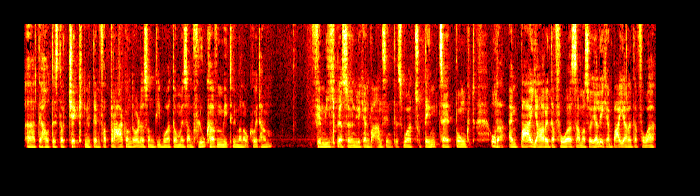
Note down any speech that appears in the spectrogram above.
Äh, der hat das da checkt mit dem Vertrag und alles und ich war damals am Flughafen mit, wie wir ihn abgeholt haben für mich persönlich ein Wahnsinn. Das war zu dem Zeitpunkt oder ein paar Jahre davor, sagen wir so ehrlich, ein paar Jahre davor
